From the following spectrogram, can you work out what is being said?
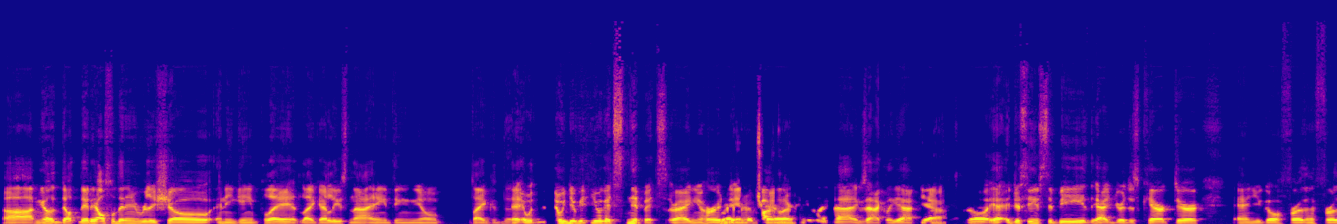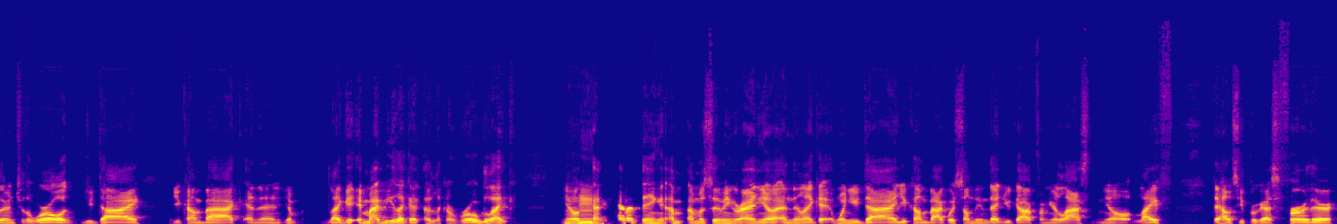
Uh, you know, they also didn't really show any gameplay, like at least not anything you know like the, it would, it would, you, you get snippets, right? And you heard right, in the trailer, like that. Exactly. Yeah. Yeah. So yeah, it just seems to be yeah, you're this character, and you go further and further into the world. You die, you come back, and then you know, like it, it, might be like a like a rogue like you know, mm-hmm. kind, kind, of thing. I'm, I'm assuming, right? You know, and then like when you die, you come back with something that you got from your last, you know, life that helps you progress further.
